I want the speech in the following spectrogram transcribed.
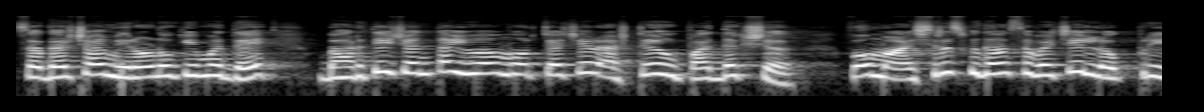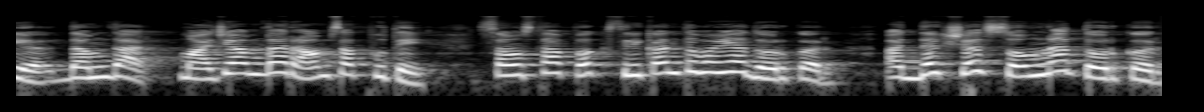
सदरच्या मिरवणुकीमध्ये भारतीय जनता युवा मोर्चाचे राष्ट्रीय उपाध्यक्ष व माळशिरस विधानसभेचे लोकप्रिय दमदार माजी आमदार राम सातपुते संस्थापक श्रीकांत भैया दोरकर अध्यक्ष सोमनाथ दोरकर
